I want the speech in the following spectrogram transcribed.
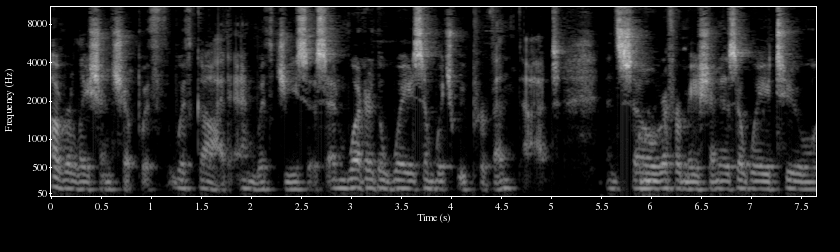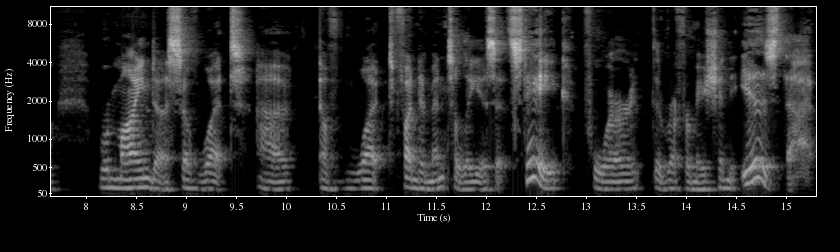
a relationship with with God and with Jesus, and what are the ways in which we prevent that? And so, mm-hmm. Reformation is a way to remind us of what uh, of what fundamentally is at stake for the Reformation is that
